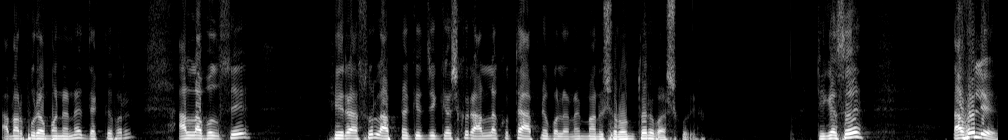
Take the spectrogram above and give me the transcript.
আমার পুরো মনে নেই, দেখতে পারেন। আল্লাহ বলছে, হে রাসুল, আপনাকে জিজ্ঞেস করে, আল্লাহ কোথায়? আপনি বলেন, আমি মানুষের অন্তরে বাস করি। ঠিক আছে? তাহলে,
